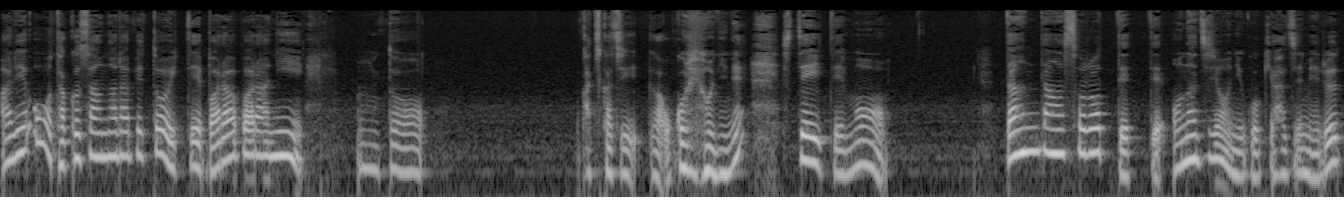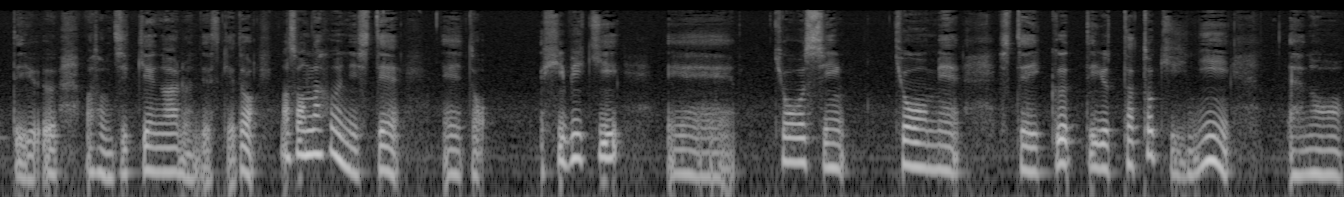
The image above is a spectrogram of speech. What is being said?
あれをたくさん並べておいてバラバラに、うんと、カチカチが起こるようにね していてもだんだん揃ってって同じように動き始めるっていう、まあ、その実験があるんですけど、まあ、そんな風にして、えーと、響き、えー、共振共鳴していくって言った時にあの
